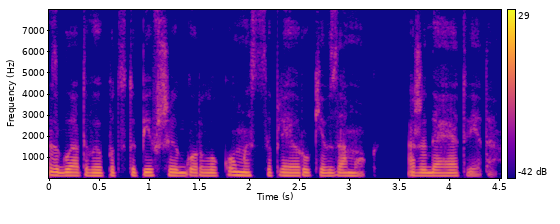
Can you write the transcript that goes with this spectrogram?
Сглатываю подступившие к горлу ком и сцепляю руки в замок, ожидая ответа.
